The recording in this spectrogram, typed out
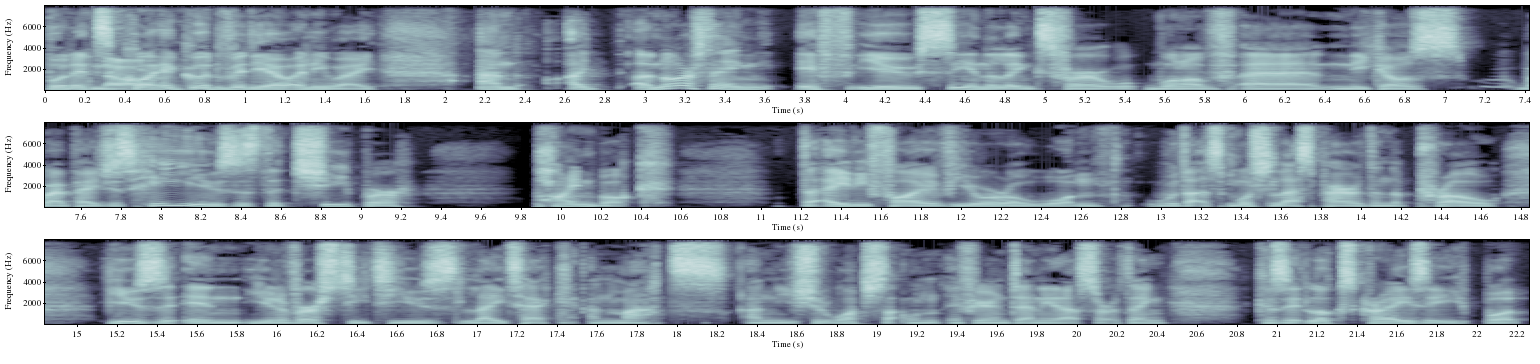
but it's no. quite a good video anyway. And I, another thing, if you see in the links for one of uh, Nico's web pages, he uses the cheaper Pinebook the 85 euro one that's much less power than the pro use it in university to use latex and maths and you should watch that one if you're into any of that sort of thing because it looks crazy but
